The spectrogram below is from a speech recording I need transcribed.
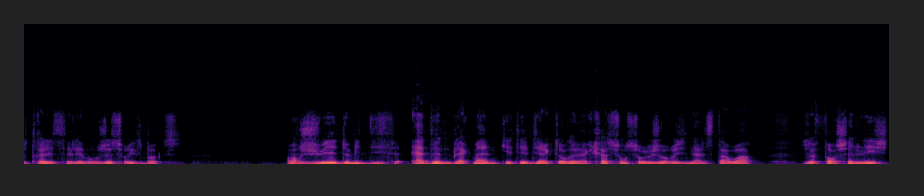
le très célèbre jeu sur Xbox. En juillet 2010, Adam Blackman, qui était le directeur de la création sur le jeu original Star Wars, The Force Unleashed,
